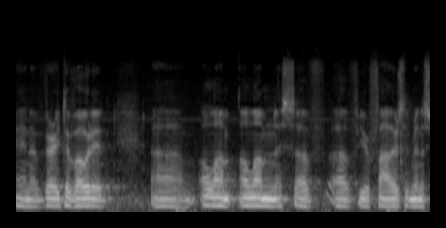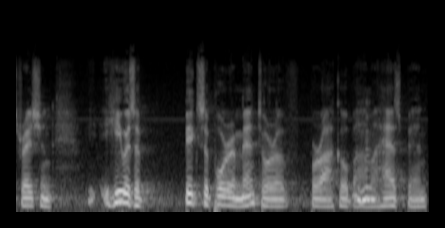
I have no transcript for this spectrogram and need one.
and a very devoted um, alum alumnus of of your father's administration. He was a big supporter and mentor of Barack Obama. Mm-hmm. Has been.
